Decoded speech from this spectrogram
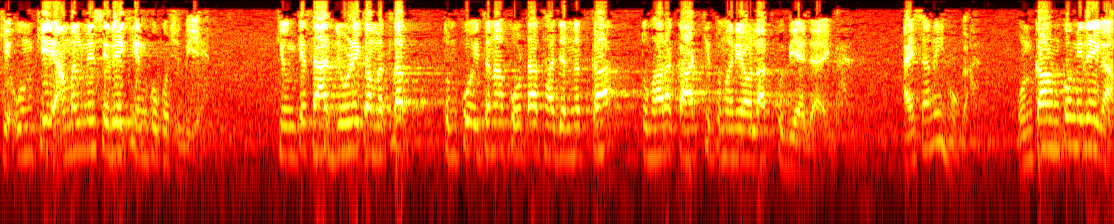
کہ ان کے عمل میں سے لے کے ان کو کچھ دیے کہ ان کے ساتھ جوڑے کا مطلب تم کو اتنا کوٹا تھا جنت کا، تمہارا کاٹ کے تمہاری اولاد کو دیا جائے گا۔ ایسا نہیں ہوگا۔ ان کا ان کو ملے گا۔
